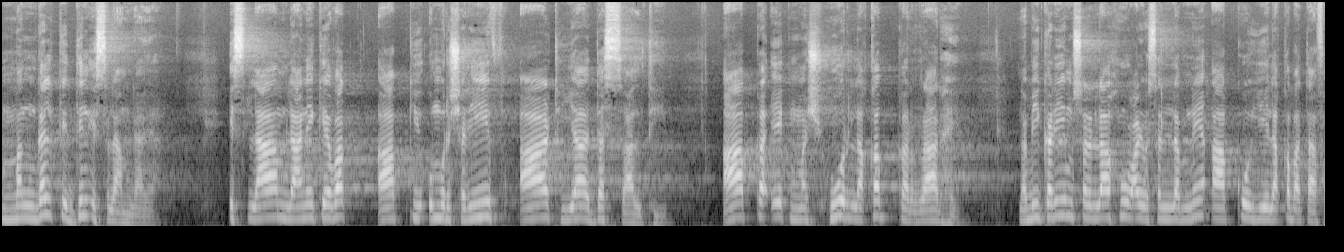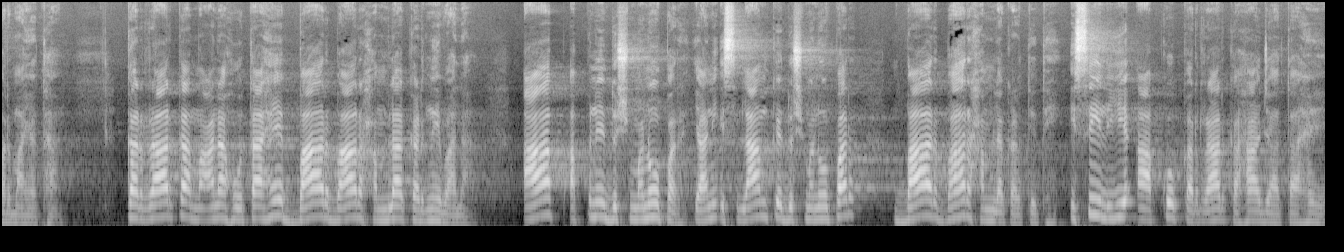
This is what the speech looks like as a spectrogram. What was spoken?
منگل کے دن اسلام لایا۔ اسلام لانے کے وقت آپ کی عمر شریف آٹھ یا دس سال تھی۔ آپ کا ایک مشہور لقب کررار ہے۔ نبی کریم صلی اللہ علیہ وسلم نے آپ کو یہ لقب عطا فرمایا تھا۔ کررار کا معنی ہوتا ہے بار بار حملہ کرنے والا۔ آپ اپنے دشمنوں پر یعنی اسلام کے دشمنوں پر بار بار حملہ کرتے تھے۔ اسی لیے آپ کو کررار کہا جاتا ہے۔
